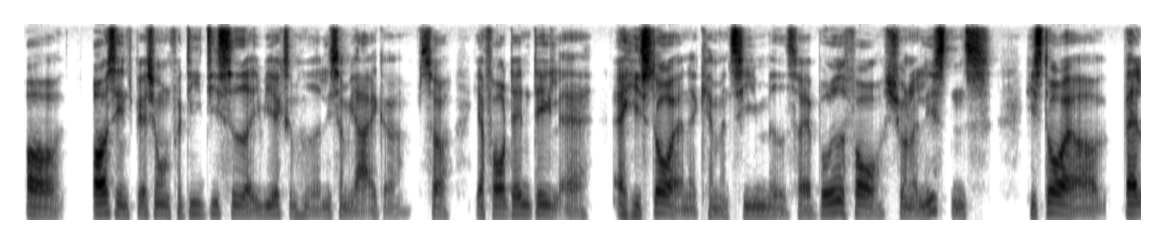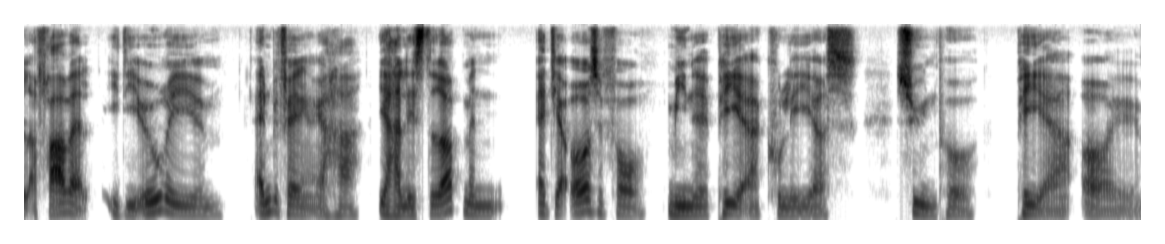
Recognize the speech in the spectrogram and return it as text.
og også inspiration, fordi de sidder i virksomheder, ligesom jeg gør. Så jeg får den del af, af historierne, kan man sige, med. Så jeg både får journalistens historier, valg og fravalg i de øvrige øh, anbefalinger, jeg har, jeg har listet op, men at jeg også får mine PR-kollegers syn på PR og øh,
